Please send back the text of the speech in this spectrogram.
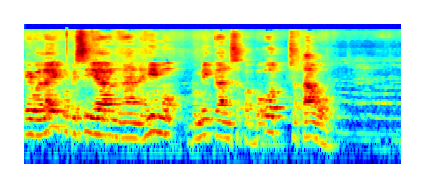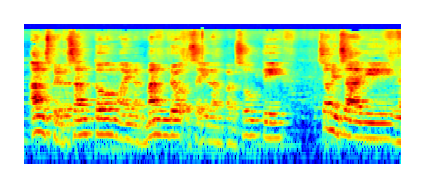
Kay walay propesiya nga nahimo gumikan sa pagbuot sa tawo. Ang Espiritu Santo ay nagmando sa ilang pagsulti sa mensahe nga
